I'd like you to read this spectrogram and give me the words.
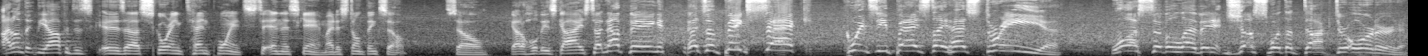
I don't think the offense is, is uh, scoring 10 points to end this game. I just don't think so. So, got to hold these guys to nothing. That's a big sack. Quincy Basnight has three. Loss of 11, just what the doctor ordered.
